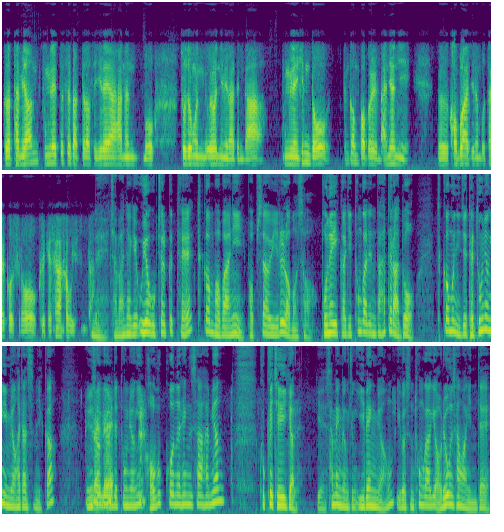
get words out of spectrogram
그렇다면 국민의 뜻을 받들어서 일해야 하는 뭐 조정훈 의원님이라든가 국민의 힘도 특검법을 만연히 그 거부하지는 못할 것으로 그렇게 생각하고 있습니다. 네. 자, 만약에 우여곡절 끝에 특검 법안이 법사위를 넘어서 본회의까지 통과된다 하더라도 특검은 이제 대통령이 임명하지 않습니까? 윤석열 네네. 대통령이 거부권을 행사하면 국회 재의결, 예, 300명 중 200명 이것은 통과하기 어려운 상황인데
